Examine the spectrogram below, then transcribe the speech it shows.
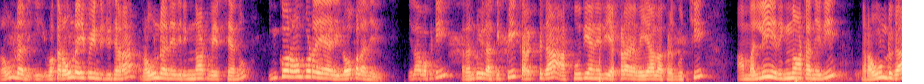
రౌండ్ అని ఒక రౌండ్ అయిపోయింది చూసారా? రౌండ్ అనేది రింగ్ నాట్ వేసాను. ఇంకో రౌండ్ కూడా వేయాలి లోపల అనేది. ఇలా ఒకటి రెండు ఇలా తిప్పి కరెక్ట్గా ఆ సూది అనేది ఎక్కడ వేయాలో అక్కడ గుచ్చి ఆ మళ్ళీ రింగ్ నాట్ అనేది రౌండ్గా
